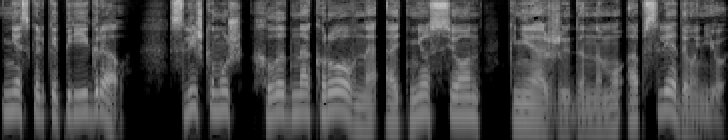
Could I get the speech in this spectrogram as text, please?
несколько переиграл, Слишком уж хладнокровно отнесся он к неожиданному обследованию,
